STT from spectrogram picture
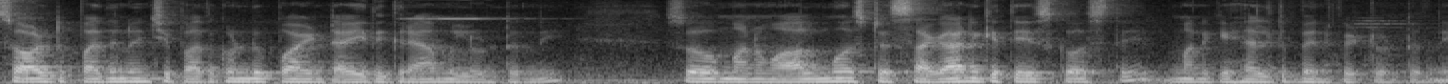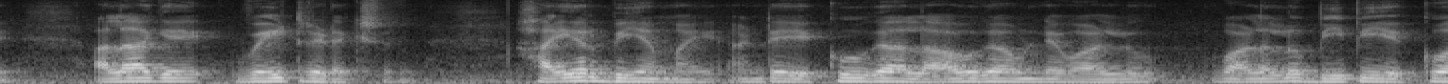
సాల్ట్ పది నుంచి పదకొండు పాయింట్ ఐదు గ్రాములు ఉంటుంది. సో మనం ఆల్మోస్ట్ సగానికి తీసుకొస్తే మనకి హెల్త్ బెనిఫిట్ ఉంటుంది. అలాగే వెయిట్ రిడక్షన్ హయ్యర్ బిఎంఐ అంటే ఎక్కువగా లావుగా ఉండే వాళ్ళు వాళ్ళలో బీపీ ఎక్కువ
